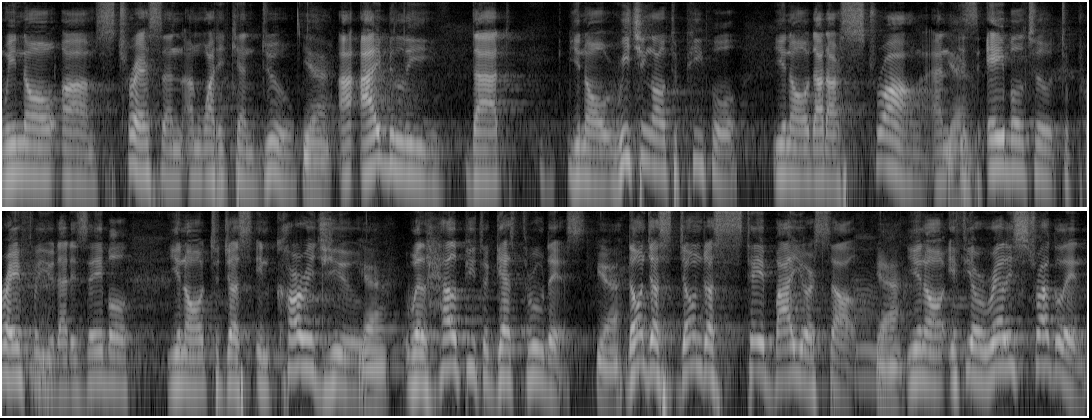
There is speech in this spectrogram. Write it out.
We know um, stress and, and what it can do. Yeah. I, I believe that, you know, reaching out to people, you know, that are strong and yeah. is able to, to pray for you, that is able, you know, to just encourage you yeah. will help you to get through this. Yeah. Don't just don't just stay by yourself. Yeah. You know, if you're really struggling,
